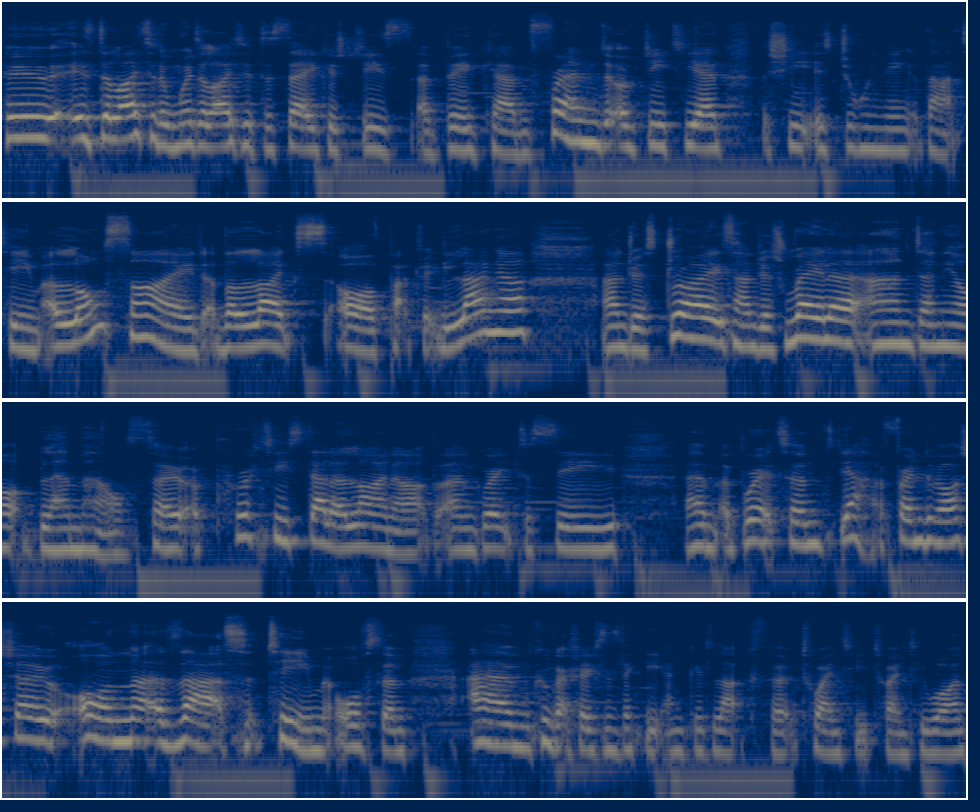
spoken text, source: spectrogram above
who is delighted, and we're delighted to say because she's a big um, friend of GTN that she is joining that team alongside the likes of Patrick Lange, Andreas Dreitz, Andreas Raelert, and Daniel Bleymehl. So a pretty stellar lineup, and great to see um, a Brit and yeah, a friend of our show on that team. Awesome. Um, congratulations, Nikki, and good luck for 2021.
